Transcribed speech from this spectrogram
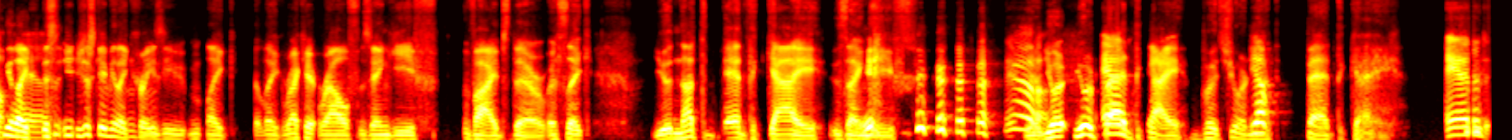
gave me like man. this. You just gave me like Mhm. crazy, like like Wreck It Ralph Zangief vibes. There, it's like you're not the bad guy, Zangief. yeah. You're you're bad guy, but you're Yep. not bad guy. And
